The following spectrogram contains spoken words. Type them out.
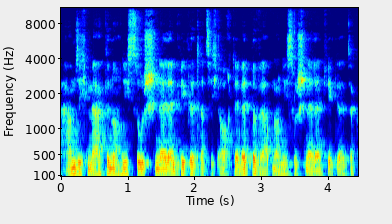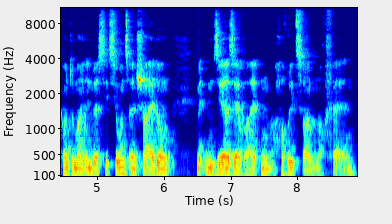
haben sich Märkte noch nicht so schnell entwickelt, hat sich auch der Wettbewerb noch nicht so schnell entwickelt. Da konnte man Investitionsentscheidungen mit einem sehr, sehr weiten Horizont noch fällen.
